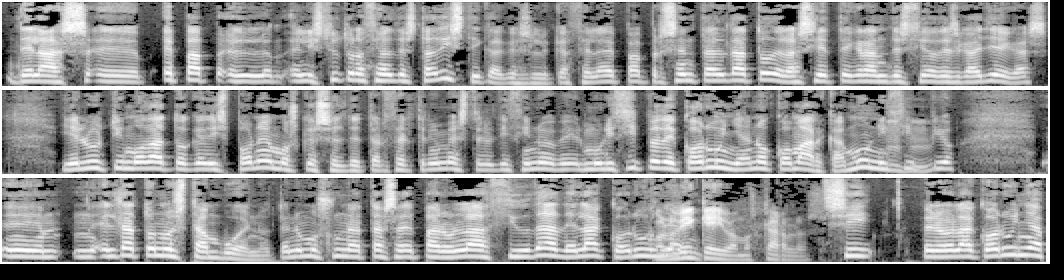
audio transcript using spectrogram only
de las eh, EPA, el, el Instituto Nacional de Estadística, que es el que hace la EPA, presenta el dato de las siete grandes ciudades gallegas y el último dato que disponemos, que es el de tercer trimestre, el 19, el municipio de Coruña, no comarca, municipio, eh, el dato no es tan bueno. Tenemos una tasa de paro en la ciudad de La Coruña. Con lo bien que íbamos, Carlos. Sí, pero La Coruña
